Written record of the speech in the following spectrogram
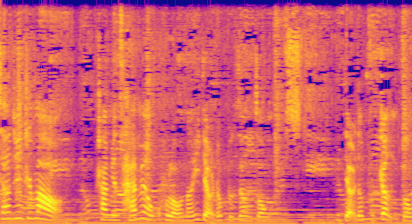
将军之帽上面才没有骷髅呢，一点都不正宗，一点都不正宗。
